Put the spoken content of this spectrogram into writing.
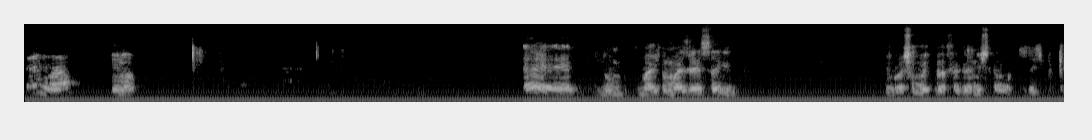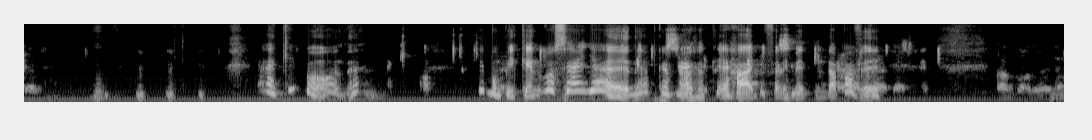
Tem lá. Tem não? É, é no, mais do mais é isso aí. Eu gosto muito do Afeganistão, desde pequeno. É, que bom, né? Que bom, pequeno você ainda é, né? Porque nossa, aqui é rádio, infelizmente não dá para ver. Tá bom, né? Né?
